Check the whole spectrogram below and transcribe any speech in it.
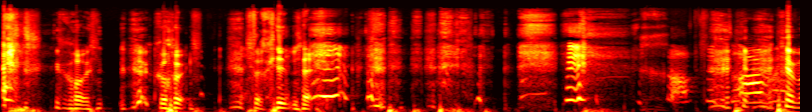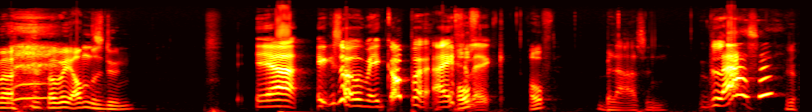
gewoon, gewoon erin leggen. gehad. Gadverdamme. Ja, maar wat wil je anders doen? ja, ik zou ermee kappen eigenlijk. Of blazen. Blazen?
